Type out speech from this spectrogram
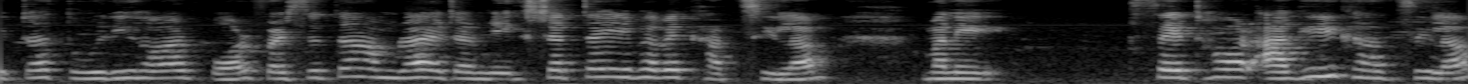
এটা তৈরি হওয়ার পর ফার্স্টে তো আমরা এটার মিক্সচারটাই এইভাবে খাচ্ছিলাম মানে সেট হওয়ার আগেই খাচ্ছিলাম।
